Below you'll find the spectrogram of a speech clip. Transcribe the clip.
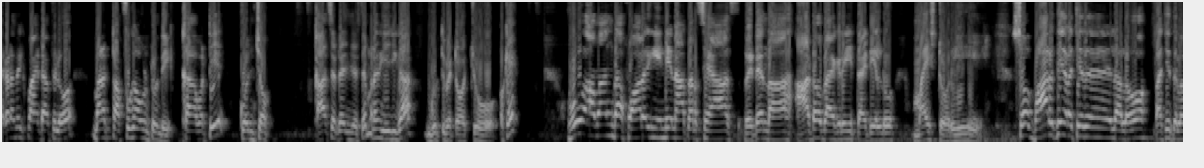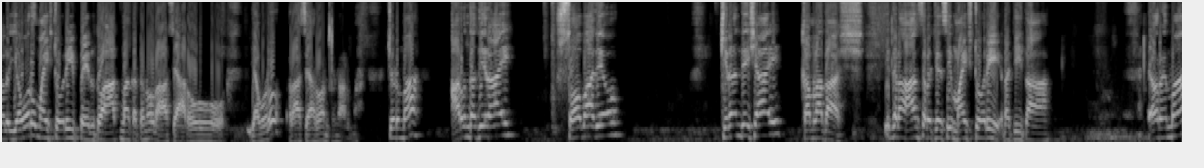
ఎకనామిక్ పాయింట్ ఆఫ్ వ్యూలో మనకు టఫ్గా ఉంటుంది. కాబట్టి కొంచెం కాన్సన్ట్రేట్ చేస్తే మనం ఈజీగా గుర్తుపెట్టవచ్చు okay who among the following Indian authors has written the autobiography titled my story so భారతీయ రచయితలలో రచయితలలో ఎవరు మై స్టోరీ పేరుతో ఆత్మకథను రాశారు? ఎవరు రాశారు అంటున్నారు మా. చూడమ్మా అరుంధతి రాయ్ శోభాదేవ్ కిరణ్ దేశాయ్ కమలాదాస్ ఇక్కడ ఆన్సర్ వచ్చేసి మై స్టోరీ రచయిత. ఎవరమ్మా?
